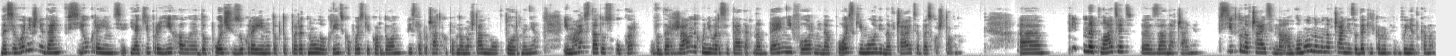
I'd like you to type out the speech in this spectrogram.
На сьогоднішній день всі українці, які приїхали до Польщі з України, тобто перетнули українсько-польський кордон після початку повномасштабного вторгнення, і мають статус УКР в державних університетах на денній формі на польській мові навчаються безкоштовно. Е, і не платять е, за навчання. Всі, хто навчається на англомовному навчанні за декількома винятками,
